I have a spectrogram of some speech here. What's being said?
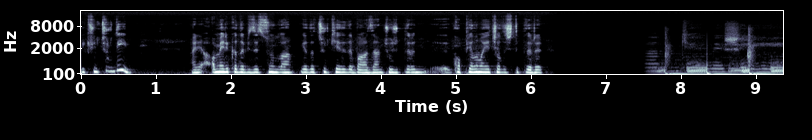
bir kültür değil. Hani Amerika'da bize sunulan ya da Türkiye'de de bazen çocukların e, kopyalamaya çalıştıkları که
